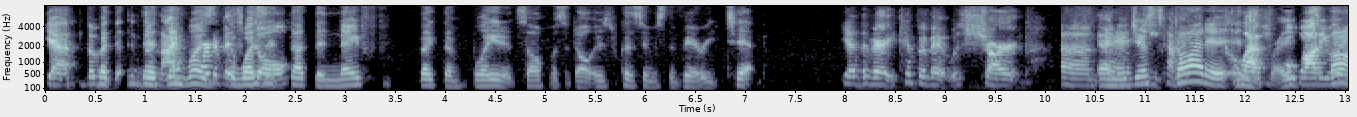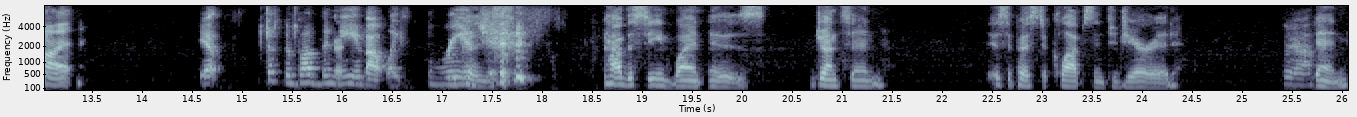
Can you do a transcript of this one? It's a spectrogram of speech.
Yeah, the But the, the the knife thing was, part of it wasn't dull. that the knife, like the blade itself, was a dull. It was because it was the very tip, yeah, the very tip of it was sharp. Um, and, he just kinda got it in the right full body weight. spot. just above the knee, about like three Because- inches. How the scene went is Jensen is supposed to collapse into Jared, yeah, and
